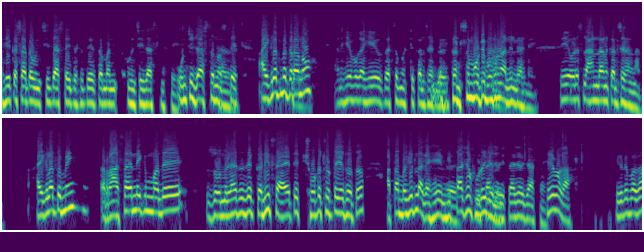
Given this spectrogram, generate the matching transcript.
हे कसं आता उंची जास्त आहे तसं उंची जास्त नसते उंची जास्त नसते ऐकलत मित्रांनो आणि हे बघा हे कसं मोठे कणस. कणस मोठे भरून आलेले आहेत ते एवढंच लहान लहान कणस घालणार ऐकला तुम्ही? रासायनिकमध्ये जोंधळ्याचं जे कणीस आहे ते छोटं छोटं येत होतं. आता बघितलं का? हे विताच्या पुढे विताच्या- गेलं विताच्या जास्त हे बघा. इकडे बघा.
